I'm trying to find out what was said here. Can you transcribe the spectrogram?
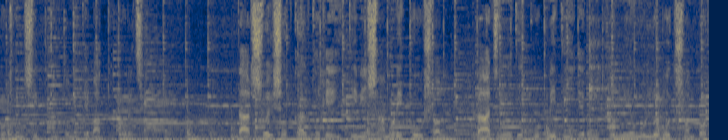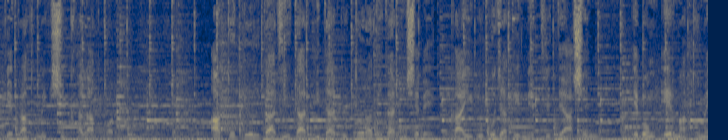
কঠিন সিদ্ধান্ত নিতে বাধ্য করেছে। তার শৈশবকাল থেকেই তিনি সামরিক কৌশল, রাজনৈতিক কূটনীতি এবং ধর্মীয় মূল্যবোধ সম্পর্কে প্রাথমিক শিক্ষা লাভ করেন। আর্তুগ্রুল গাজী তার পিতার উত্তরাধিকার হিসেবে কাই উপজাতির নেতৃত্বে আসেন এবং এর মাধ্যমে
